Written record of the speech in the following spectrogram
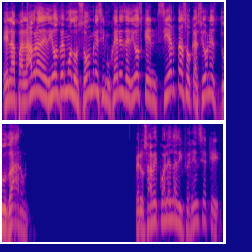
En la palabra de Dios vemos los hombres y mujeres de Dios que en ciertas ocasiones dudaron. Pero ¿sabe cuál es la diferencia? Que,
